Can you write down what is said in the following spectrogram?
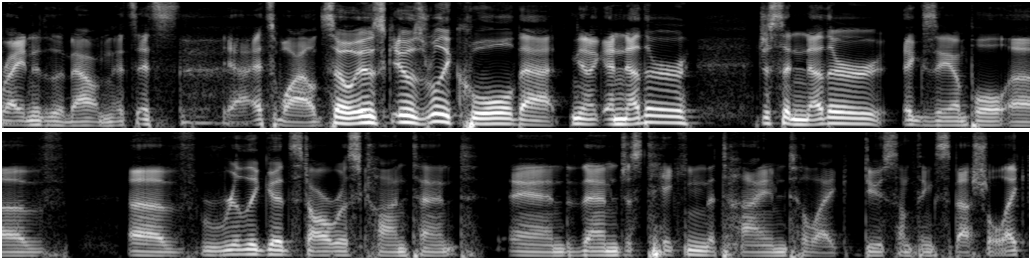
right into the mountain it's it's yeah it's wild so it was it was really cool that you know like another just another example of of really good Star Wars content and them just taking the time to like do something special. Like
